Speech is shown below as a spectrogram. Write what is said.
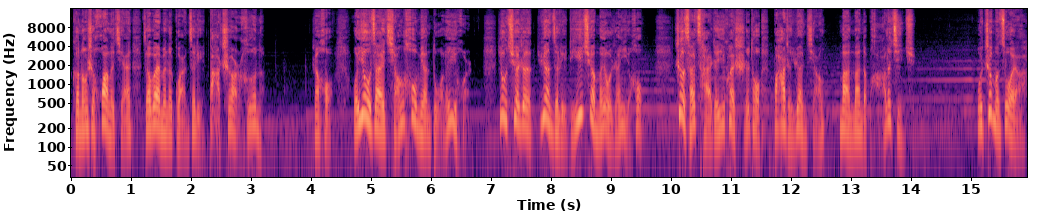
可能是换了钱，在外面的馆子里大吃二喝呢。然后我又在墙后面躲了一会儿，又确认院子里的确没有人以后。这才踩着一块石头，扒着院墙，慢慢的爬了进去。我这么做呀，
